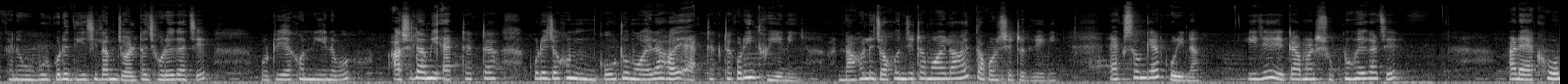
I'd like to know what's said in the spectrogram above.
এখানে উবুর করে দিয়েছিলাম, জলটা ঝরে গেছে, ওটাই এখন নিয়ে নেব। আসলে আমি একটা একটা করে যখন কৌটো ময়লা হয়, একটা একটা করেই ধুয়ে নিই। আর না হলে যখন যেটা ময়লা হয়, তখন সেটা ধুয়ে নিই। একসঙ্গে আর করি না। এই যে এটা আমার শুকনো হয়ে গেছে। আর এখন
